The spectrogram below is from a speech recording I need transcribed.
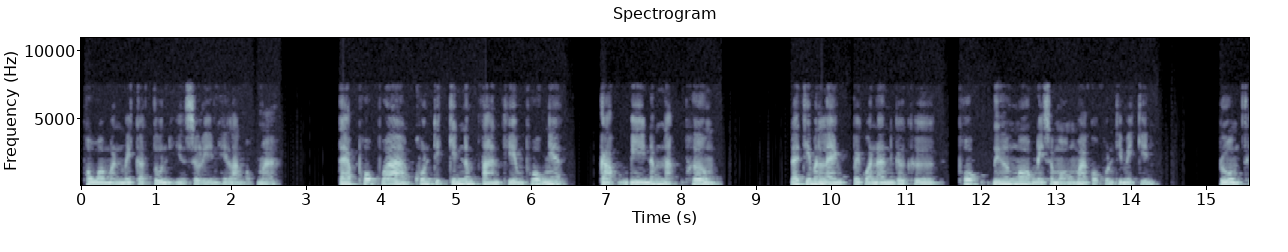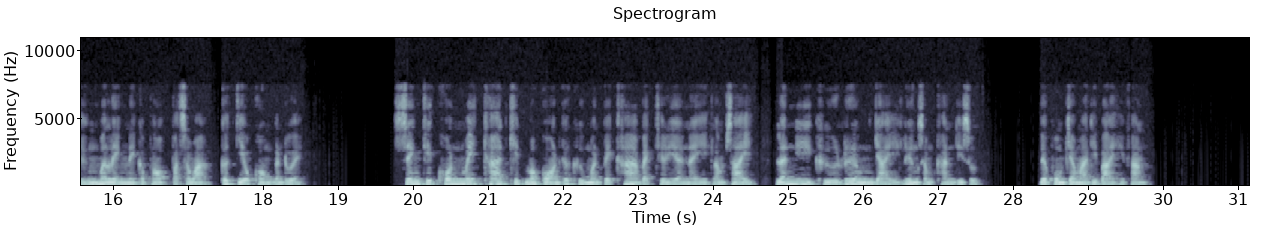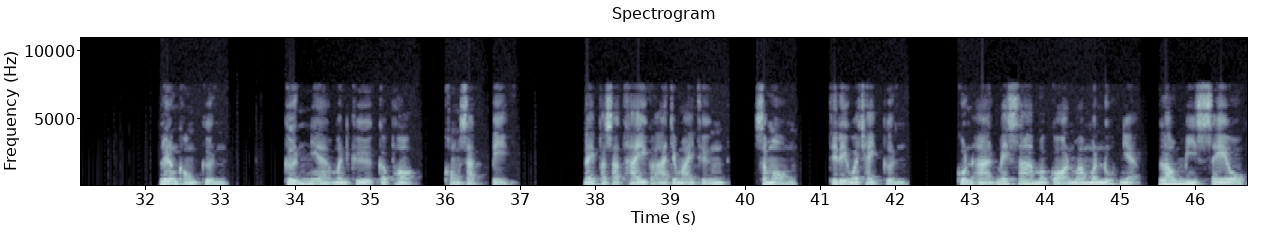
เพราะว่ามันไม่กระตุ้นอินซูลินให้หลั่งออกมา แต่พบว่าคนที่กินน้ำตาลเทียมพวกนี้กลับมีน้ำหนักเพิ่ม และที่มันแรงไปกว่านั้นก็คือ พบเนื้องอกในสมองมากกว่าคนที่ไม่กิน รวมถึงมะเร็งในกระเพาะปัสสาวะก็เกี่ยวข้องกันด้วย สิ่งที่คนไม่คาดคิดมาก่อนก็คือมันไปฆ่าแบคทีเรียในลำไส้ และนี่คือเรื่องใหญ่เรื่องสำคัญที่สุด เดี๋ยวผมจะมาอธิบายให้ฟัง เรื่องของกลืนกลืนเนี่ยมันคือกระเพาะของสัตว์ปีก ในภาษาไทยก็อาจจะหมายถึงสมองที่เรียกว่าใช้กลืนคุณอาจไม่ทราบมาก่อนว่ามนุษย์เนี่ยเรามีเซลล์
